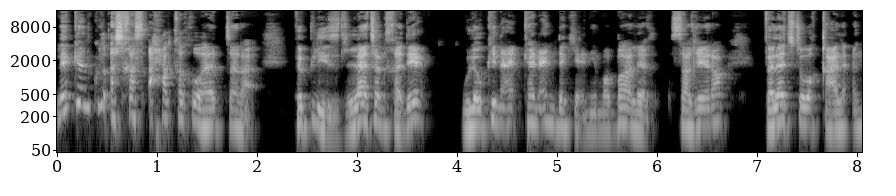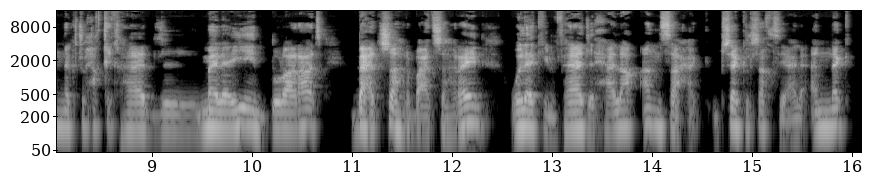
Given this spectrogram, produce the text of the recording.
لكان كل الأشخاص حققوا هذا الثراء. ف please لا تنخدع ولو كان عندك يعني مبالغ صغيرة فلا تتوقع على أنك تحقق هذه الملايين الدولارات بعد شهر بعد شهرين ولكن في هذه الحالة أنصحك بشكل شخصي على أنك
